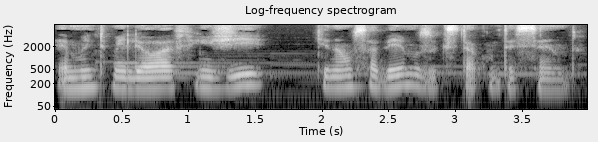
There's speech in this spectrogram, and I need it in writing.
É muito melhor fingir que não sabemos o que está acontecendo.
